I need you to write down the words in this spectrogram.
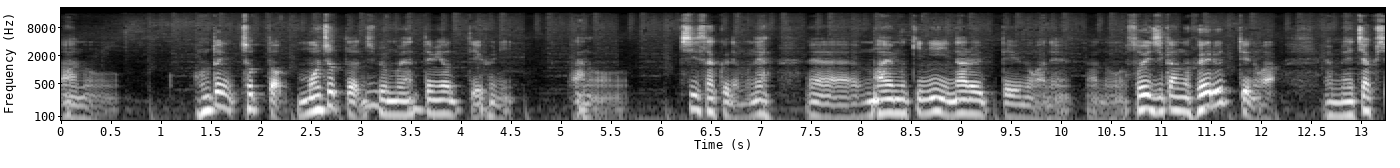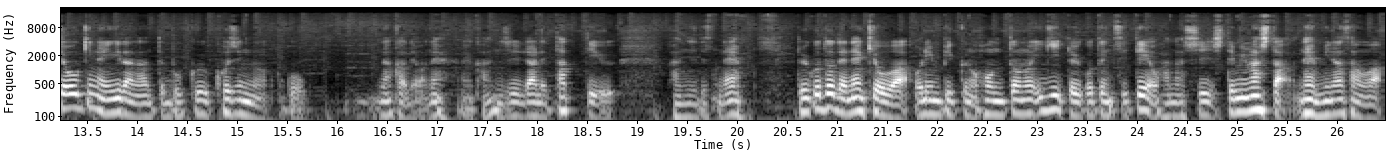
あの本当にちょっともうちょっと自分もやってみようっていうふうにあの小さくでもね、えー、前向きになるっていうのがねあのそういう時間が増えるっていうのがめちゃくちゃ大きな意義だなって僕個人のこう中ではね感じられたっていう感じですね。ということでね今日はオリンピックの本当の意義ということについてお話ししてみました。ね皆さんは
